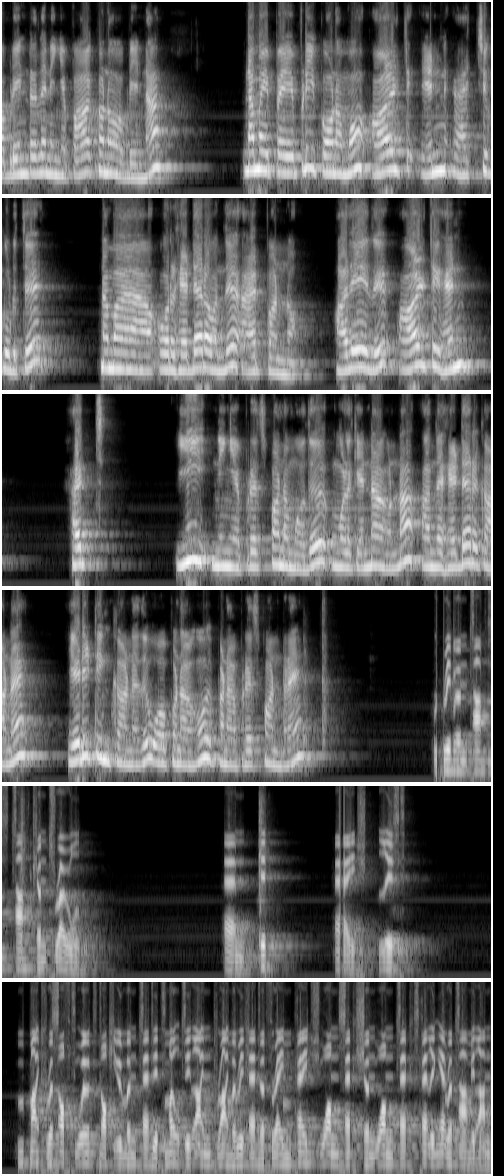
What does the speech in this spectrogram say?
அப்படின்றத நீங்கள் பார்க்கணும் அப்படின்னா நம்ம இப்போ எப்படி போனோமோ ஆல்ட் என் ஹெச் கொடுத்து நம்ம ஒரு ஹெட்டரை வந்து ஆட் பண்ணோம் அதே இது ஆல்ட் ஹென் ஹச் இ நீங்கள் ப்ரெஸ் பண்ணும்போது உங்களுக்கு என்ன ஆகும்னா அந்த ஹெட்டருக்கான எடிட்டிங்க்கானது ஓப்பன் ஆகும். இப்போ நான் ப்ரெஸ் பண்ணுறேன் Page. list Microsoft Word document edit multi-line primary header frame page 1 section 1 text spelling error tabilan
